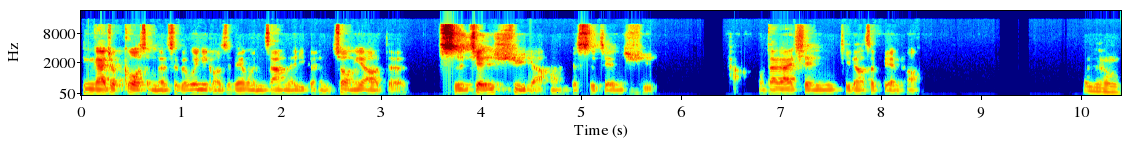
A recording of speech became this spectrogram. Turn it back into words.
应该就构成了这个 Winnicott 这篇文章的一个很重要的时间序的哈，一个时间序。好，我大概先提到这边哈。我想，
